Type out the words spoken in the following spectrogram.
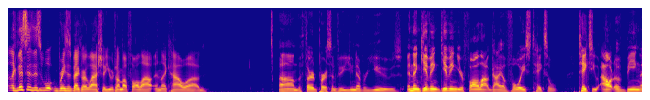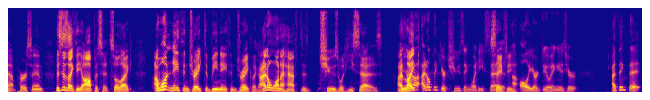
like this is this is what brings us back to our last show. You were talking about Fallout and like how um, um the third person view you never use, and then giving giving your Fallout guy a voice takes a takes you out of being that person. This is like the opposite. So like I want Nathan Drake to be Nathan Drake. Like I don't want to have to choose what he says. I You're like not- I don't think you're choosing what he says. Safety. All you're doing is you're. I think that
